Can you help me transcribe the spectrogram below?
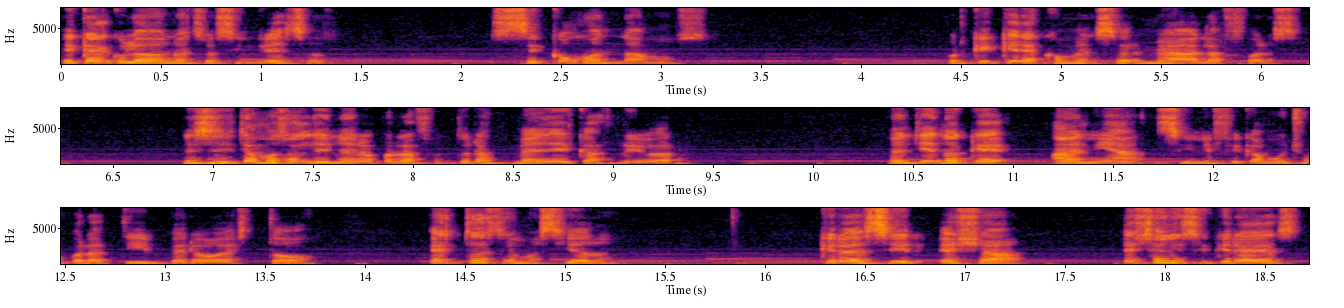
He calculado nuestros ingresos. Sé cómo andamos. ¿Por qué quieres convencerme a la fuerza? Necesitamos el dinero para las facturas médicas, River. Entiendo que Anya significa mucho para ti, pero esto... Esto es demasiado. Quiero decir, ella... Ella ni siquiera es...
